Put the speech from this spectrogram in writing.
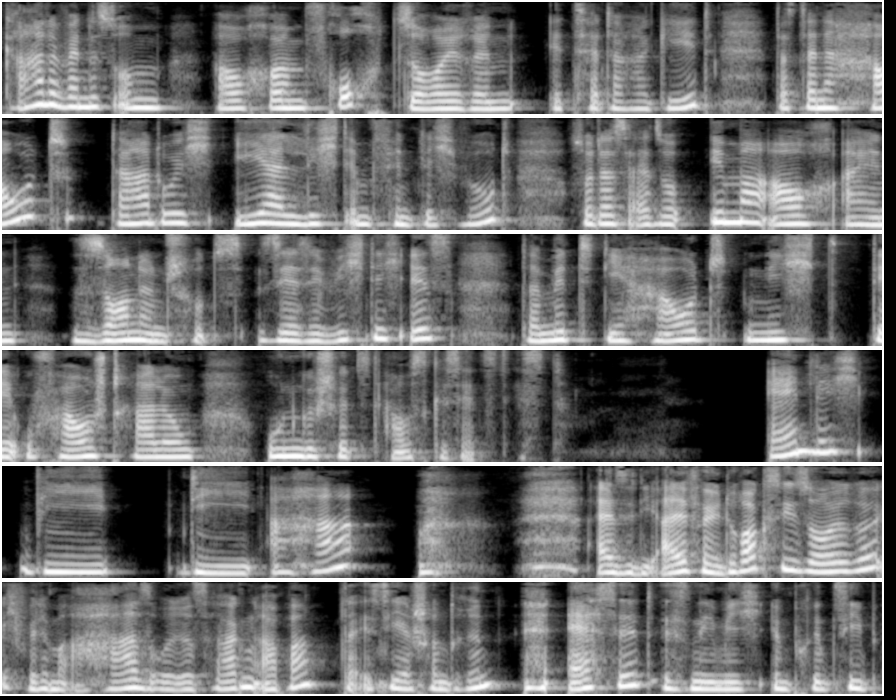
gerade wenn es um auch ähm, Fruchtsäuren etc. geht, dass deine Haut dadurch eher lichtempfindlich wird, so dass also immer auch ein Sonnenschutz sehr sehr wichtig ist, damit die Haut nicht der UV-Strahlung ungeschützt ausgesetzt ist. Ähnlich wie die Aha also die Alpha-Hydroxysäure, ich will immer AHA-Säure sagen, aber da ist sie ja schon drin. Acid ist nämlich im Prinzip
